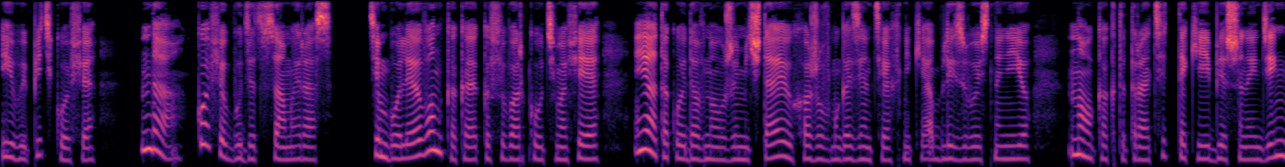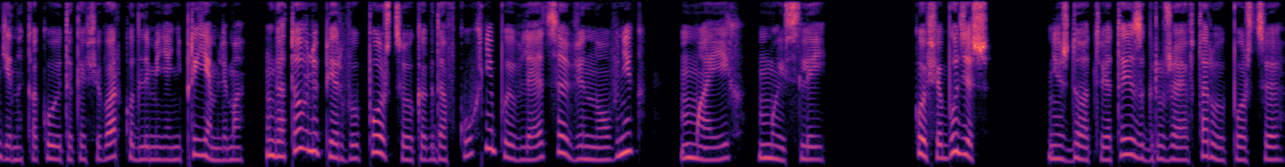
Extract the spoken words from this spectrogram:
и выпить кофе. Да, кофе будет в самый раз. Тем более вон какая кофеварка у Тимофея. Я такой давно уже мечтаю, хожу в магазин техники, облизываюсь на нее. Но как-то тратить такие бешеные деньги на какую-то кофеварку для меня неприемлемо. Готовлю первую порцию, когда в кухне появляется виновник моих мыслей. «Кофе будешь?» Не жду ответа и загружаю вторую порцию.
